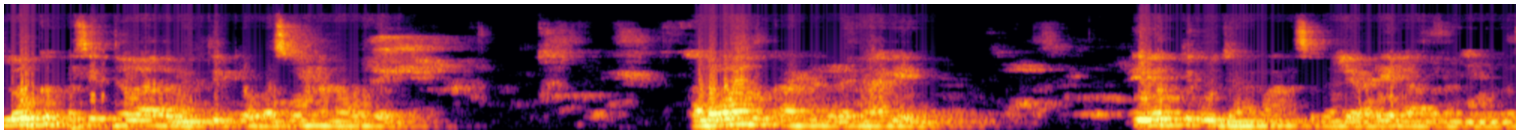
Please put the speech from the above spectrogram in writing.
ಲೋಕ ಪ್ರಸಿದ್ಧವಾದ ವ್ಯಕ್ತಿತ್ವ ಬಸವಣ್ಣನವರು ಹಲವಾರು ಕಾರಣಗಳಿಗಾಗಿ ಇವತ್ತಿಗೂ ಜನಮಾನಸದಲ್ಲಿ ಅಳೆಯಲಾಗದನ್ನು.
